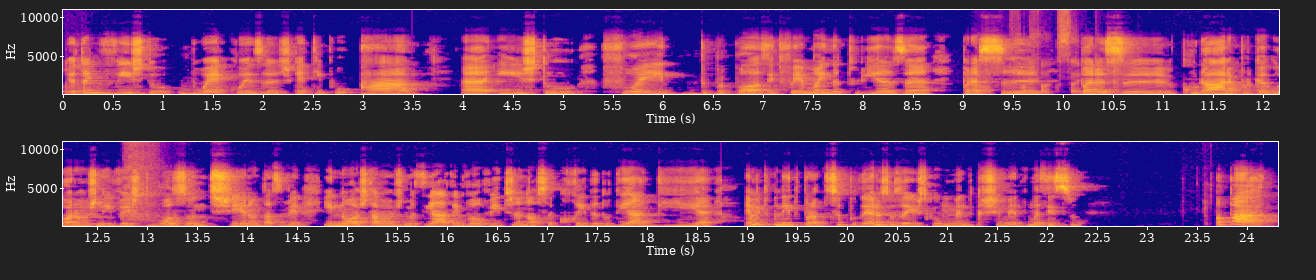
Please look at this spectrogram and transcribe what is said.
Eu Uhum. tenho visto bué coisas que é tipo, ah, ah, isto foi de propósito, foi a mãe natureza para Oh, se para se curar, porque agora os níveis do ozono desceram, estás a ver? E nós estávamos demasiado envolvidos na nossa corrida do dia a dia. É muito bonito, pronto, se puderes, usei isto como um momento de crescimento, mas isso. Opá!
